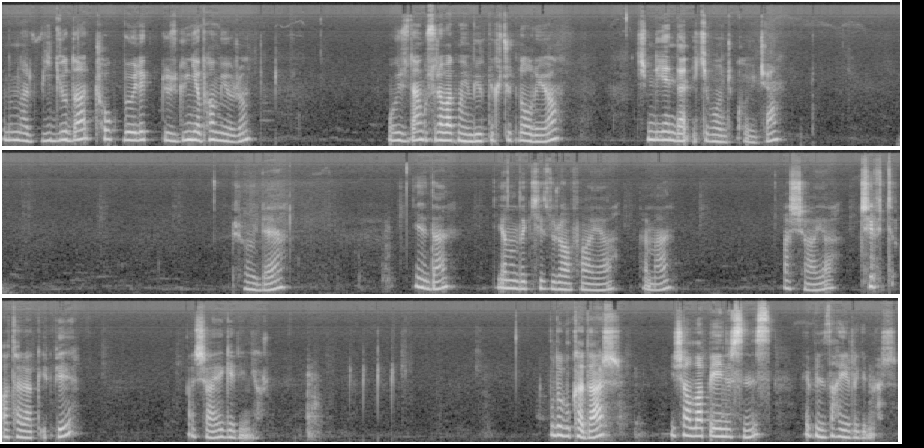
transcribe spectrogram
Hanımlar videoda çok böyle düzgün yapamıyorum. O yüzden kusura bakmayın büyüklü küçüklü oluyor. Şimdi yeniden iki boncuk koyacağım. Şöyle. Yeniden yanındaki zürafaya hemen aşağıya çift atarak ipi aşağıya geri iniyorum. Bu da bu kadar. İnşallah beğenirsiniz. Hepinize hayırlı günler.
